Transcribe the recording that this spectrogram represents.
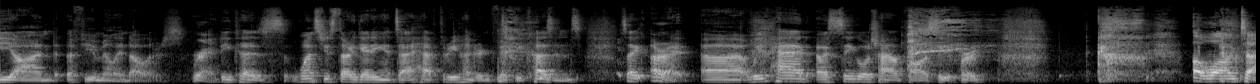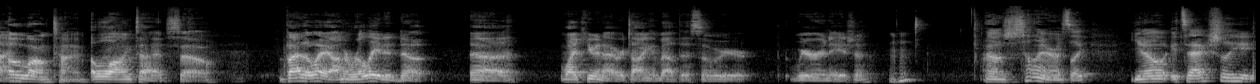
beyond a few million dollars. Right. Because once you start getting into I have 350 cousins, it's like, all right, uh, we've had a single child policy for a long time. a long time. a long time. So, By the way, on a related note, uh, YQ and I were talking about this when we were we were in Asia. Mm-hmm. And I was just telling her, I was like, You know, it's actually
